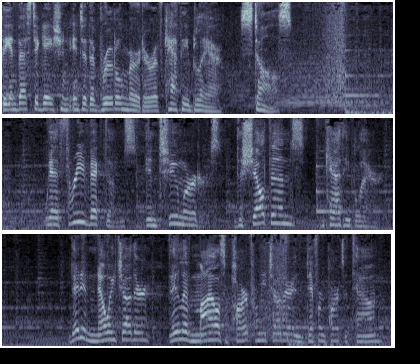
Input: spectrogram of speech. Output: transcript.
the investigation into the brutal murder of Kathy Blair stalls. We had three victims in two murders, the Sheltons and Kathy Blair. They didn't know each other. They lived miles apart from each other in different parts of town.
